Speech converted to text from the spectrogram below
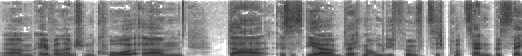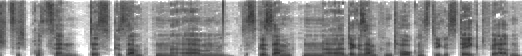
ähm, Avalanche und Co., ähm, da ist es eher, sag ich mal, um die 50 Prozent bis 60 Prozent des gesamten, ähm, des gesamten, äh, der gesamten Tokens, die gestaked werden.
